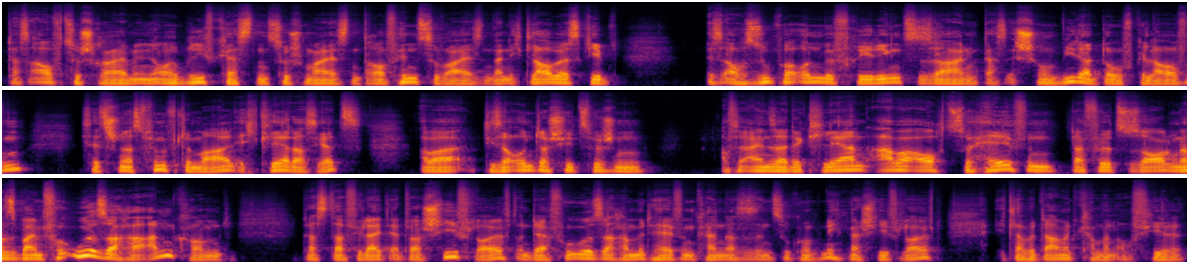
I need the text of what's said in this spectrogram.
das aufzuschreiben, in eure Briefkästen zu schmeißen, darauf hinzuweisen. Denn ich glaube, es gibt, ist auch super unbefriedigend zu sagen, das ist schon wieder doof gelaufen. Das ist jetzt schon das fünfte Mal, ich kläre das jetzt. Aber dieser Unterschied zwischen auf der einen Seite klären, aber auch zu helfen, dafür zu sorgen, dass es beim Verursacher ankommt dass da vielleicht etwas schief läuft und der Verursacher mithelfen kann, dass es in Zukunft nicht mehr schief läuft. Ich glaube, damit kann man auch viel,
